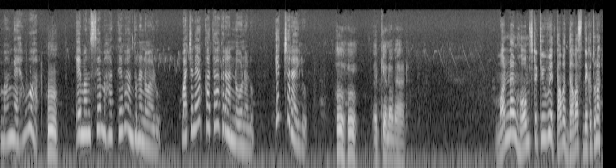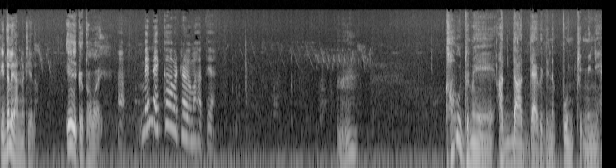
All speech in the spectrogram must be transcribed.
මං ඇහුවා හ්ම්. ඒ මනුස්සය මහත්තයව හඳුනනවලු. වචනයක් කතා කරන්න ඕනලු. එච්චරයිලු. හ්ම් හ්ම්. එක්කේ නොමෑට. මන්නං හෝම්ස්ට කිව්වේ තව දවස් දෙක තුනක් ඉඳල යන්න කියලා. ඒක තමයි. මෙන්න එක්කාව ට්‍රැව මහත්තය. කවුද මේ අද්දාත් දැවිදින පුංචි මිනිහ.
